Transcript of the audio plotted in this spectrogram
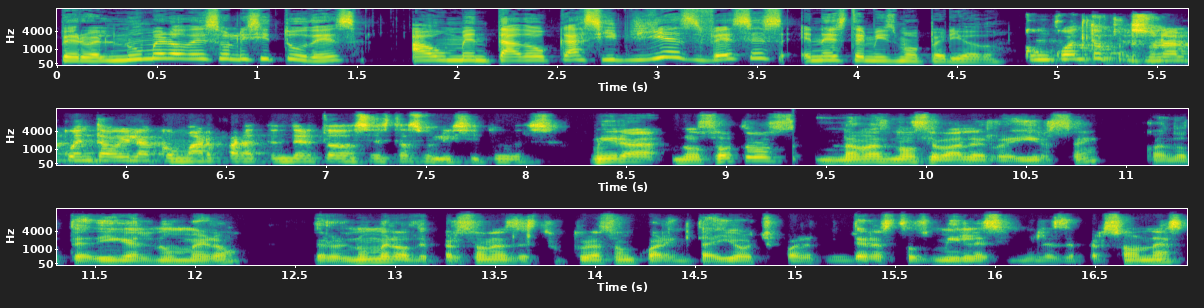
pero el número de solicitudes ha aumentado casi 10 veces en este mismo periodo. ¿Con cuánto personal cuenta hoy la Comar para atender todas estas solicitudes? Mira, nosotros nada más no se vale reírse cuando te diga el número, pero el número de personas de estructura son 48 para atender a estos miles y miles de personas.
